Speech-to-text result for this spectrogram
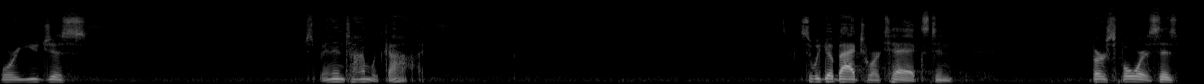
Or are you just spending time with God? So we go back to our text and verse 4 it says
